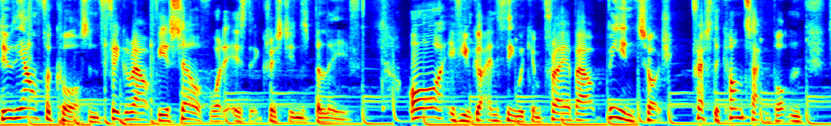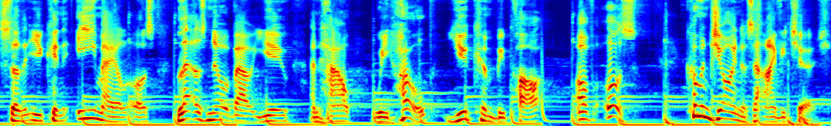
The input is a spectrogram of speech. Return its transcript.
do the Alpha course, and figure out for yourself what it is that Christians believe. Or if you've got anything we can pray about, be in touch, press the contact button so that you can email us, let us know about you and how we hope you can be part of us. Come and join us at Ivy Church.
